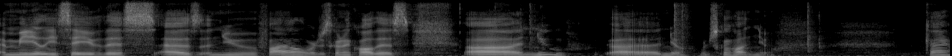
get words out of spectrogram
immediately save this as a new file. We're just going to call this uh, new uh, new. We're just going to call it new. Okay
